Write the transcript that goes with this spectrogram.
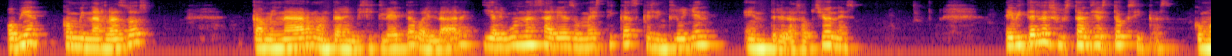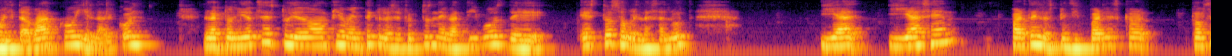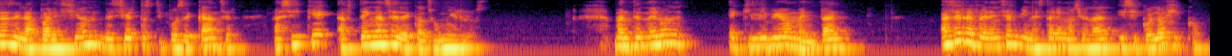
O bien combinar las dos. Caminar, montar en bicicleta, bailar y algunas áreas domésticas que se incluyen entre las opciones. Evitar las sustancias tóxicas como el tabaco y el alcohol. En la actualidad se ha estudiado ampliamente que los efectos negativos de estos sobre la salud y, hacen parte de las principales causas de la aparición de ciertos tipos de cáncer, así que absténganse de consumirlos. Mantener un equilibrio mental. Hace referencia al bienestar emocional y psicológico.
